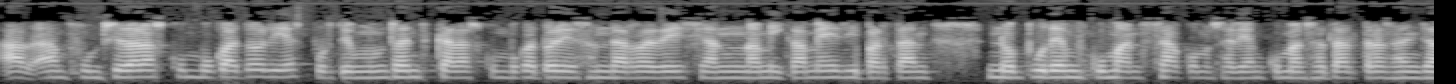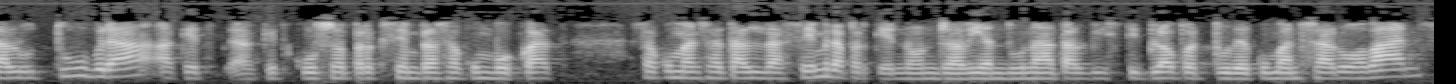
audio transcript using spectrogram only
en funció de les convocatòries, portem uns anys que les convocatòries s'endarrereixen una mica més i, per tant, no podem començar com s'havien començat altres anys a l'octubre. Aquest, aquest curs, per exemple, s'ha convocat s'ha començat al desembre perquè no ens havien donat el vistiplau per poder començar-ho abans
